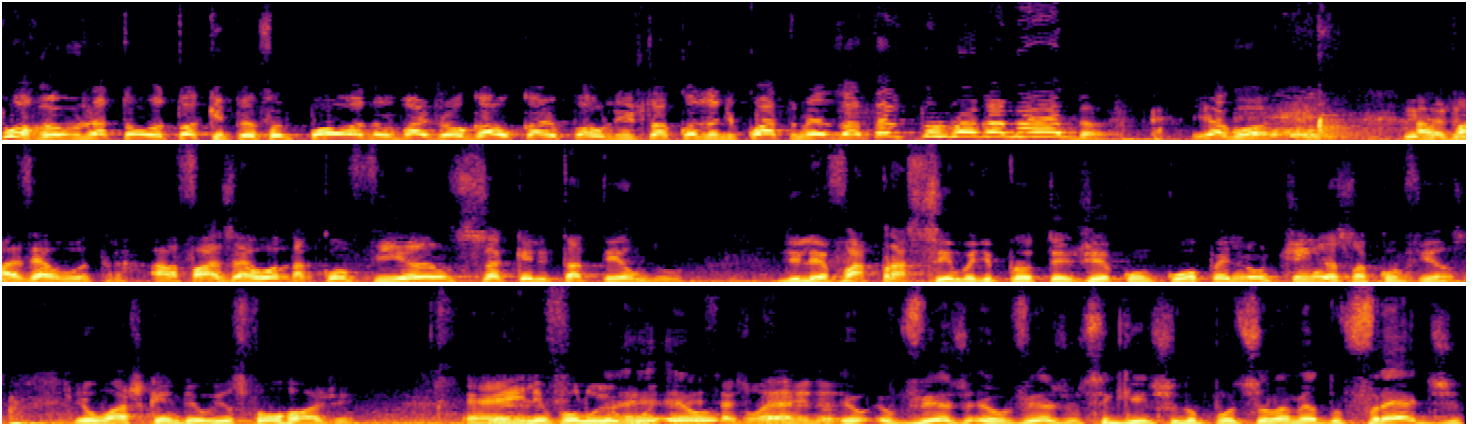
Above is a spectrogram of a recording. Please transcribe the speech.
Porra, eu já tô, eu tô aqui pensando, pô, não vai jogar o Caio Paulista, uma coisa de quatro meses atrás, não joga nada. E agora? Que A gente fase é fala? outra. A, fase é outra. A confiança que ele está tendo de levar para cima, de proteger com o corpo, ele não tinha essa confiança. Eu acho que quem deu isso foi o Roger. hein? É, ele evoluiu É, muito eu, nesse aspecto. não é, Renê? eu, eu vejo, eu vejo o seguinte no posicionamento do Fred,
